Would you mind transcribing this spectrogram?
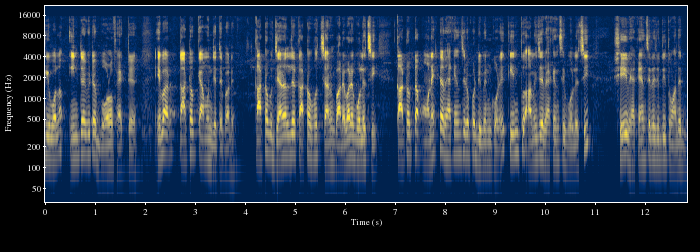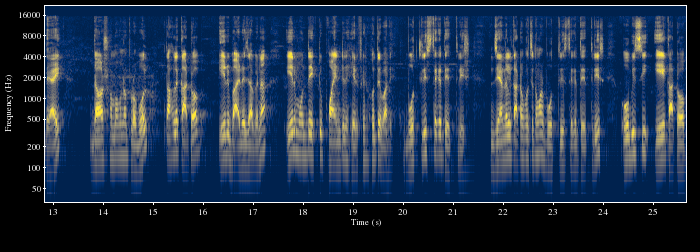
কি বললাম? ইন্টারভিউটা বড় ফ্যাক্টর এবার কাট অফ কেমন যেতে পারে? কাট অফ জেনারেলদের কাট অফ হচ্ছে, আমি বারে বারে বলেছি কাট অফটা অনেকটা ভ্যাকেন্সির ওপর ডিপেন্ড করে, কিন্তু আমি যে ভ্যাকেন্সি বলেছি, সেই ভ্যাকেন্সিটা যদি তোমাদের দেয়, দেওয়ার সম্ভাবনা প্রবল, তাহলে কাট অফ এর বাইরে যাবে না। এর মধ্যে একটু পয়েন্টের হেরফের হতে পারে। বত্রিশ থেকে তেত্রিশ। জেনারেল কাট অফ হচ্ছে তোমার বত্রিশ থেকে তেত্রিশ। OBC A cut off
